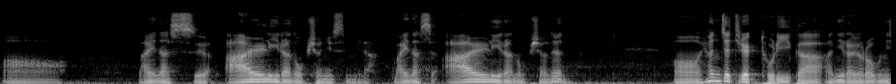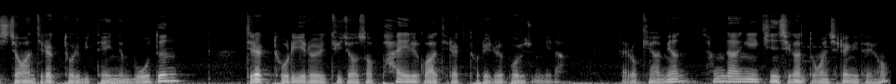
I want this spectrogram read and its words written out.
어, 마이너스 r이라는 옵션이 있습니다. 마이너스 r이라는 옵션은 어, 현재 디렉토리가 아니라 여러분이 지정한 디렉토리 밑에 있는 모든 디렉토리를 뒤져서 파일과 디렉토리를 보여줍니다. 자, 이렇게 하면 상당히 긴 시간 동안 실행이 돼요.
